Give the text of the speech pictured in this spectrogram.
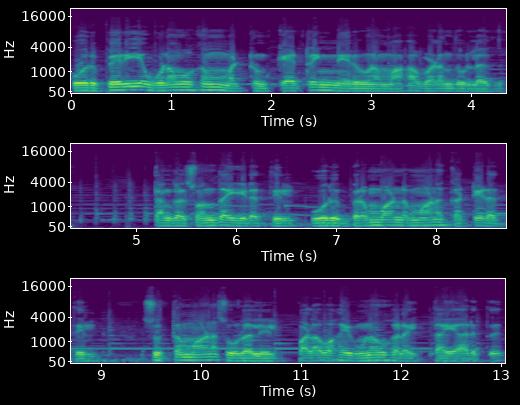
ஒரு பெரிய உணவகம் மற்றும் கேட்டரிங் நிறுவனமாக வளர்ந்துள்ளது. தங்கள் சொந்த இடத்தில் ஒரு பிரம்மாண்டமான கட்டிடத்தில் சுத்தமான சூழலில் பல வகை உணவுகளை தயாரித்து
